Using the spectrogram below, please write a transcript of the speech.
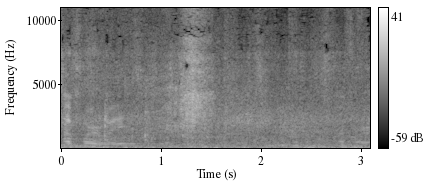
How far away is it? How far away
